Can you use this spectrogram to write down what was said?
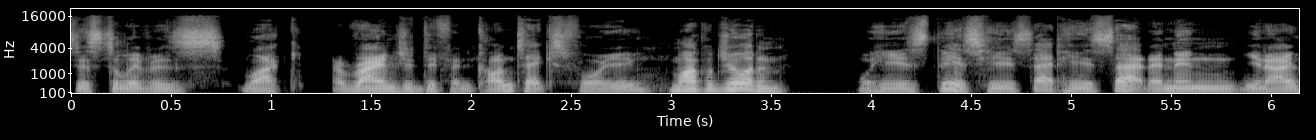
just delivers like a range of different contexts for you, Michael Jordan. Well, here's this, here's that, here's that, and then you know,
